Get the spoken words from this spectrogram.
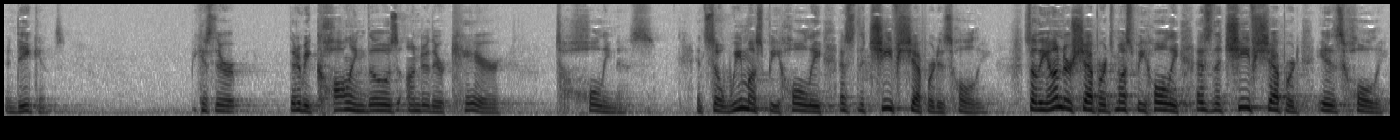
and deacons. Because they're, they're to be calling those under their care to holiness. And so we must be holy as the chief shepherd is holy. So the under shepherds must be holy as the chief shepherd is holy.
